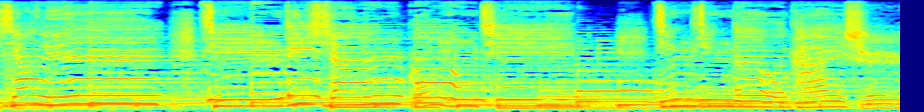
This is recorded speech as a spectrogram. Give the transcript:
祥云，静的像空气。静静的，我开始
